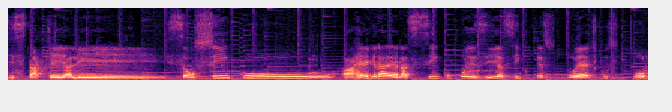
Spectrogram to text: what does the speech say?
Destaquei ali, são cinco, a regra era cinco poesias, cinco textos poéticos por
